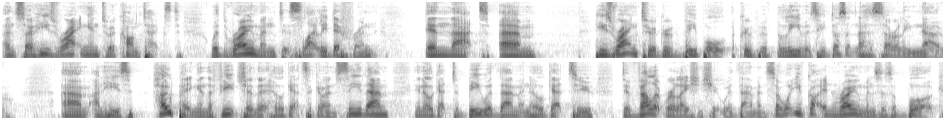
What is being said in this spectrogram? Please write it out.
And so he's writing into a context. With Romans, it's slightly different in that um, he's writing to a group of people, a group of believers he doesn't necessarily know. Um, and he's hoping in the future that he'll get to go and see them and he'll get to be with them and he'll get to develop relationship with them. And so what you've got in Romans as a book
